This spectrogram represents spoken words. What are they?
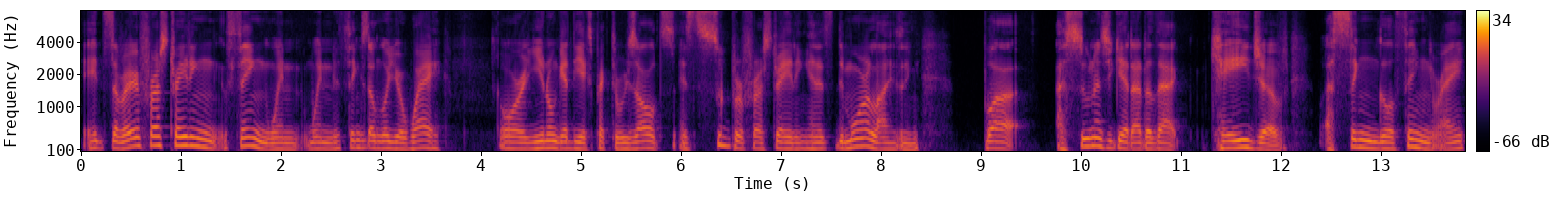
it's a very frustrating thing when, when things don't go your way or you don't get the expected results. It's super frustrating and it's demoralizing. But as soon as you get out of that cage of a single thing, right?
